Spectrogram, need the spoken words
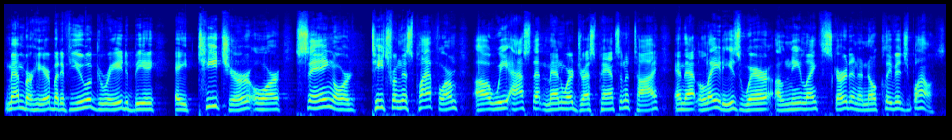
member here. But if you agree to be a teacher or sing or teach from this platform, uh, we ask that men wear dress pants and a tie, and that ladies wear a knee length skirt and a no cleavage blouse.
